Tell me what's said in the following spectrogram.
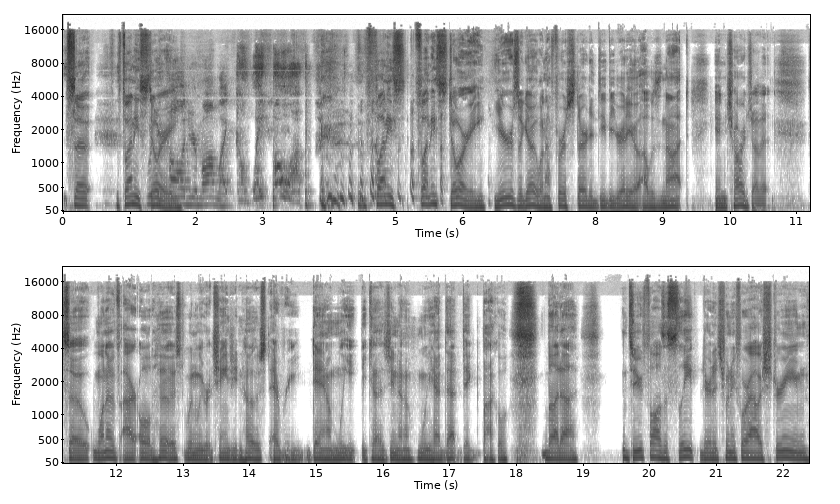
so, funny story. calling your mom like, go wake Bo up. funny funny story years ago when i first started dv radio i was not in charge of it so one of our old hosts when we were changing host every damn week because you know we had that big debacle. But uh dude falls asleep during a 24 hour stream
